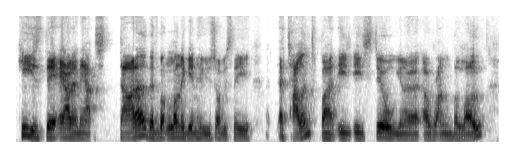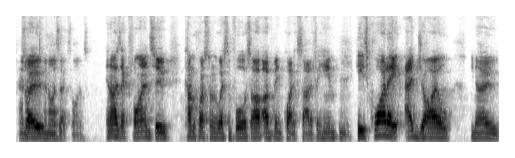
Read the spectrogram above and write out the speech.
He's their out and out starter. They've got Lonergan, who's obviously a talent, but he, he's still, you know, a rung below. And, So- and Isaac Fines. And Isaac Fines, who come across from the Western Force, I, I've been quite excited for him. Hmm. He's quite a agile, you know,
